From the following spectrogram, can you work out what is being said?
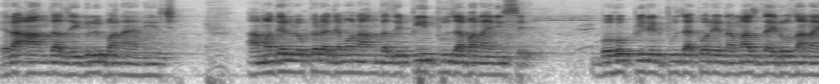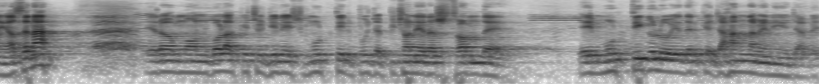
এরা আন্দাজ এগুলি বানায় নিয়েছে। আমাদের লোকেরা যেমন আন্দাজে পীর পূজা বানায় নিছে। বহু পীরের পূজা করে, নামাজ নাই রোজা নাই, আছে না? এরা মন গড়া কিছু জিনিস মূর্তির পূজা, পিছনে এরা শ্রম দেয়। এই মূর্তিগুলো এদেরকে জাহান নামে নিয়ে যাবে।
